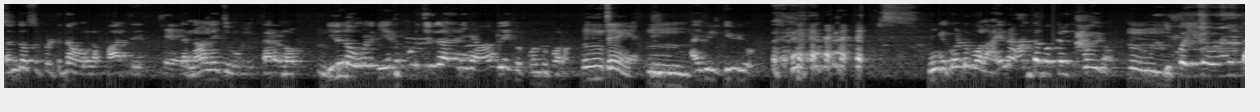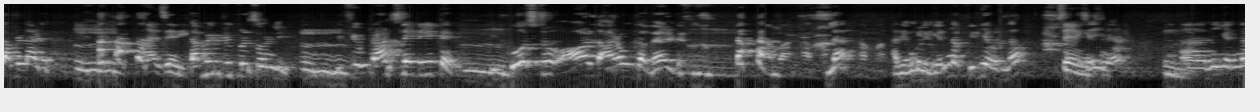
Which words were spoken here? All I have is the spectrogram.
சந்தோஷப்பட்டு தான் உங்களை பார்த்து. இந்த நாலேஜ் உங்களுக்கு தரணும். இதுல உங்களுக்கு எது பிடிச்சிருக்கோ அதை நீங்க ஆங்கிலேயத்துல கொண்டு போகலாம். ம் சரிங்க. ம் ஐ வில் கிவ் யூ நீங்க கொண்டு போகலாம் ஏன்னா அந்த மக்களுக்கு போயிடும். இப்போ இது ஒன்லி தமிழ்நாடு. சரி. Tamil peoples only. If you translate it goes to all around the world இல்ல? ஆமா. அது உங்களுக்கு என்ன பிரிய வருதோ? சரிங்க ம். ஆஹ் நீங்க என்ன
